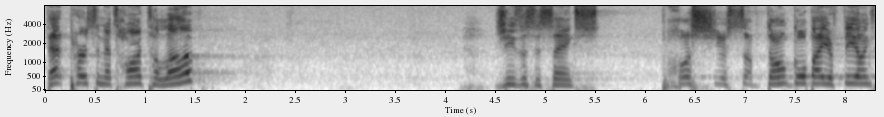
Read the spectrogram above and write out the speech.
That person that's hard to love, Jesus is saying, push yourself. Don't go by your feelings.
